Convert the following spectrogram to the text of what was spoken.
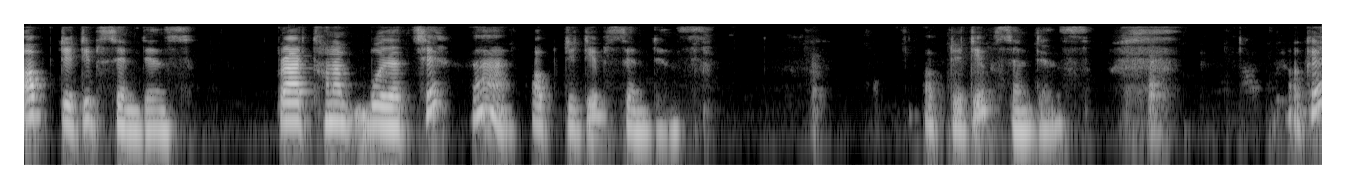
অপটেটিভ সেন্টেন্স প্রার্থনা বোঝাচ্ছে হ্যাঁ optative sentence optative sentence okay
